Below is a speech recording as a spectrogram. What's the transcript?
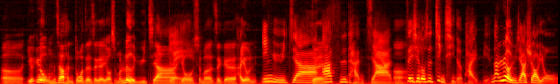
呃，因因为我们知道很多的这个有什么乐瑜伽，有什么这个还有阴瑜伽、阿斯坦加，这些都是近期的派别。那热瑜伽需要有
